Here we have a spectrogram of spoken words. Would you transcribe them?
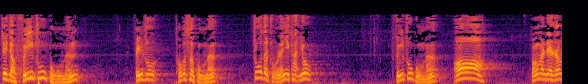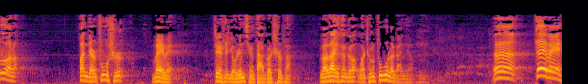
这叫肥猪拱门，肥猪头次拱门。猪的主人一看，哟，肥猪拱门哦，甭问这是饿了，拌点猪食喂喂，这是有人请大哥吃饭。老大一听得，我成猪了，感情。嗯，这位，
